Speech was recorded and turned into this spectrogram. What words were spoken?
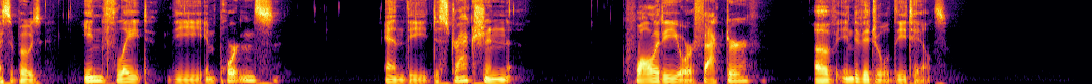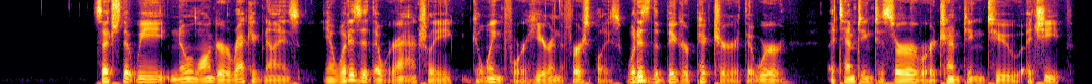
I suppose, inflate the importance and the distraction quality or factor of individual details, such that we no longer recognize, yeah, what is it that we're actually going for here in the first place? What is the bigger picture that we're attempting to serve or attempting to achieve?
